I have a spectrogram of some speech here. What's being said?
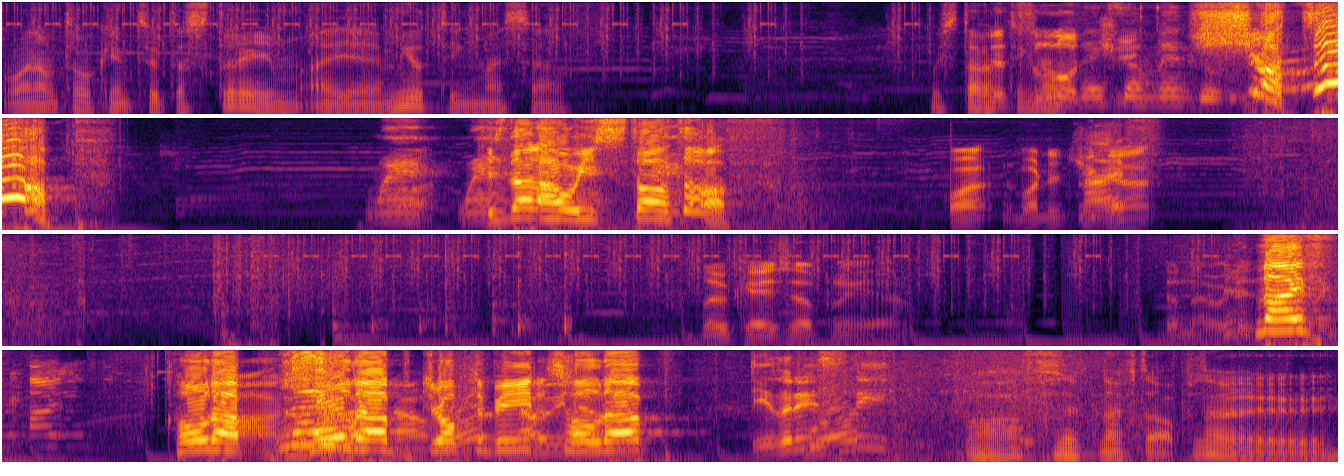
when I'm talking to the stream, I uh, muting myself. We starting That's off. Shut up! Is that how we start off? What? What did you Knife. get? Luke is opening it. Don't know. it is. Knife! Hold up! Ah, hold no. up! No. Drop the beats! we Hold don't. up! Seriously? Oh, flip knife doppler.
